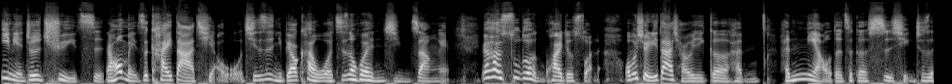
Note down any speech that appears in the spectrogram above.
一年就是去一次，然后每次开大桥哦，其实你不要看我，真的会很紧张诶，因为它的速度很快就算了。我们雪梨大桥有一个很很鸟的这个事情，就是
